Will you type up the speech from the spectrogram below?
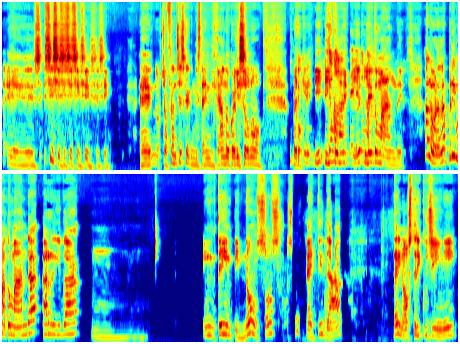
Eh, sì, sì, sì, sì, sì, sì, sì, sì. Eh, no, c'è Francesca che mi sta indicando quali sono perché, commenti, i- i domande, come- le le, domande. le domande. Allora, la prima domanda arriva mm, in tempi non sos- sospetti da, dai nostri cugini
